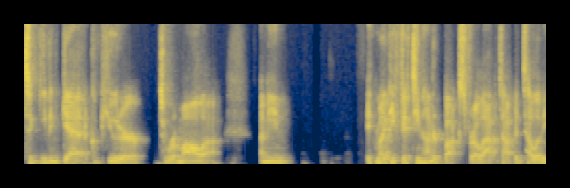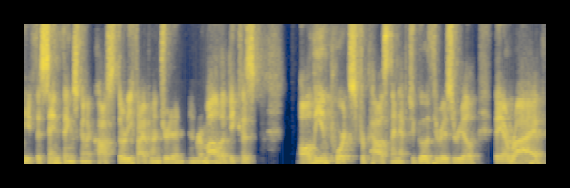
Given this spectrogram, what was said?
to even get a computer to ramallah i mean it might be 1500 bucks for a laptop in Tel Aviv. The same thing's going to cost 3500 in, in Ramallah because all the imports for Palestine have to go through Israel. They arrive,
